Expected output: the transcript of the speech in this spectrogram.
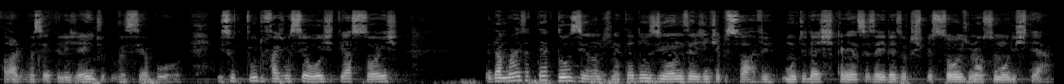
Falaram que você é inteligente ou que você é burro. Isso tudo faz você hoje ter ações Ainda mais até 12 anos, né? Até 12 anos aí a gente absorve muito das crenças aí das outras pessoas no nosso mundo externo.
